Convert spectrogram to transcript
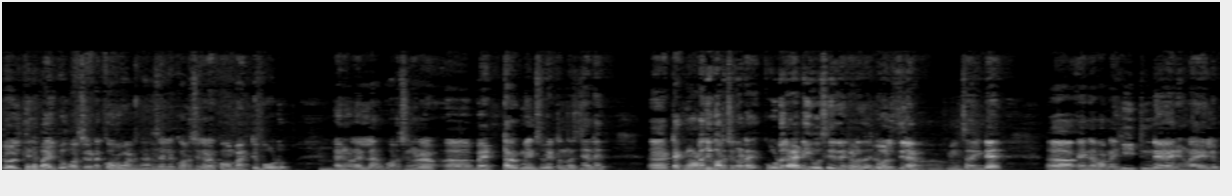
ട്വൽത്തിന് വലിപ്പം കുറച്ചും കൂടെ കുറവാണ്. കാരണം വെച്ചാൽ കുറച്ചും കൂടെ കോമ്പാക്ട് ബോർഡും കാര്യങ്ങളെല്ലാം കുറച്ചും കൂടെ ബെറ്റർ മീൻസ് ബെറ്റർ എന്ന് വെച്ചാൽ ടെക്നോളജി കുറച്ചും കൂടെ കൂടുതലായിട്ട് യൂസ് ചെയ്തേക്കുന്നത് ട്വൽത്തിലാണ് മീൻസ് അതിന്റെ എന്നാ പറഞ്ഞ ഹീറ്റിന്റെ കാര്യങ്ങളായാലും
